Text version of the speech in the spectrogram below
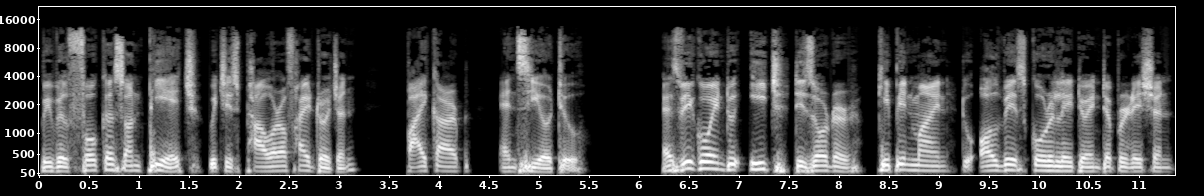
we will focus on pH, which is power of hydrogen, bicarb, and CO2. As we go into each disorder, keep in mind to always correlate your interpretation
